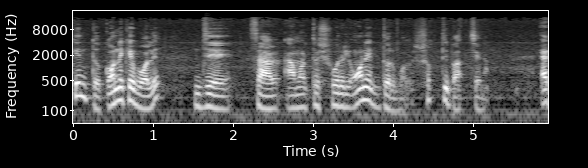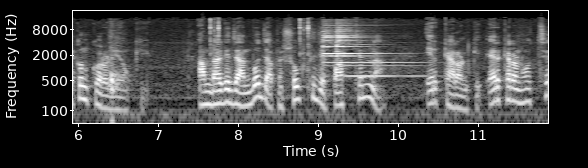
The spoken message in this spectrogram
কিন্তু অনেকে বলে যে, স্যার, আমার তো শরীর অনেক দুর্বল, শক্তি পাচ্ছে না। এখন করণীয় কী? আমরা আগে জানব যে আপনার শক্তি যে পাচ্ছেন না, এর কারণ কি? এর কারণ হচ্ছে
